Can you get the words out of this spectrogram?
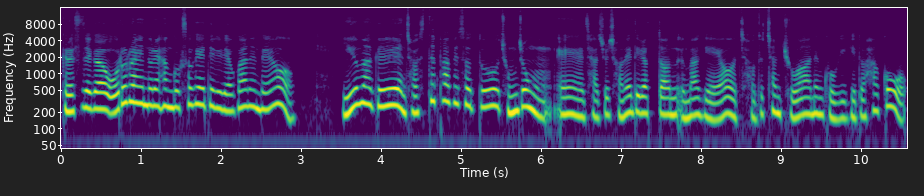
그래서 제가 오로라의 노래 한 곡 소개해 드리려고 하는데요. 이 음악은 저스트팝에서도 종종 예, 자주 전해드렸던 음악이에요. 저도 참 좋아하는 곡이기도 하고,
